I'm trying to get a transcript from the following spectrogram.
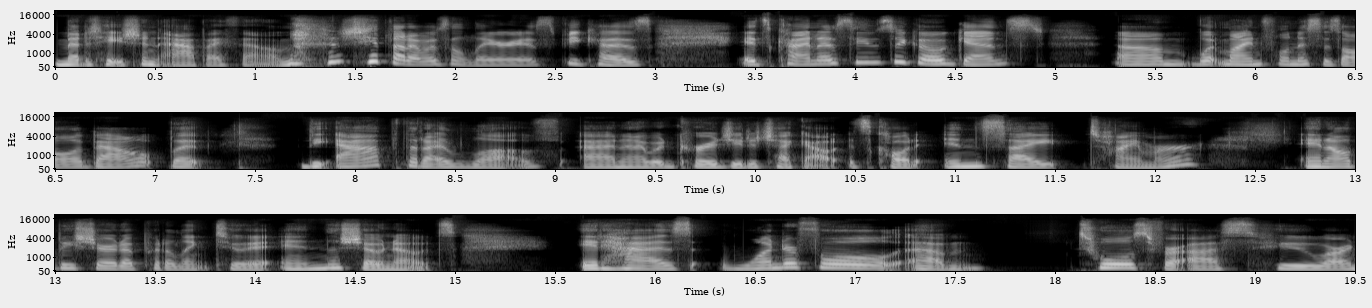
meditation app I found. she thought it was hilarious because it kind of seems to go against um, what mindfulness is all about. But the app that I love and I would encourage you to check out, it's called Insight Timer. And I'll be sure to put a link to it in the show notes it has wonderful um, tools for us who are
